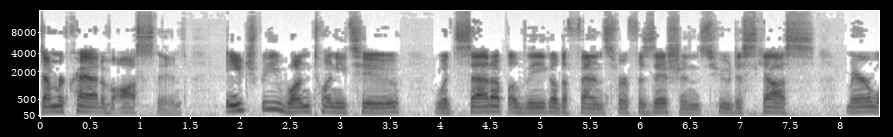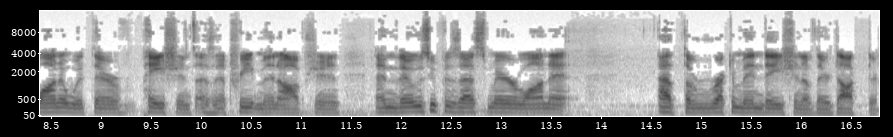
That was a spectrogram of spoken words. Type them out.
Democrat of Austin. HB 122 would set up a legal defense for physicians who discuss marijuana with their patients as a treatment option and those who possess marijuana at the recommendation of their doctor.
